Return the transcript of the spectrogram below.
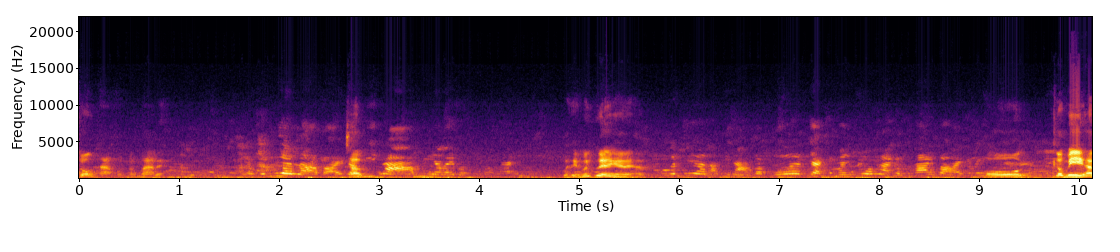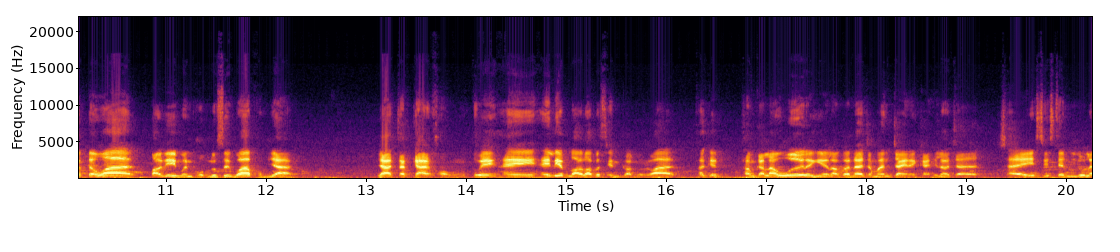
ช่วงหาคนมากๆเลยอย่างเพื่อนๆล่ะบายครับมีถามมีอะไรแบบนี้บ้างไหมมาถึงเพื่อนๆยังไงนะครับ เพื่อนๆล่ะมีถามแบบเอออยากจะมาร่วมงานกับค่ายบายอะไรอย่างโอ้เงี้ยก็มีครับแต่ว่าตอนนี้เหมือนผมรู้สึกว่าผมอยากอยากจัดการของตัวเองให้ให้เรียบร้อยร้อยเปอร์เซ็นต์ก่อนเหมือนว่าถ้าเกิดทำกับเราเวิร์กอะไรเงี้ยเราก็น่าจะมั่นใจในการที่เราจะใช้ซิสเต็มดูแล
